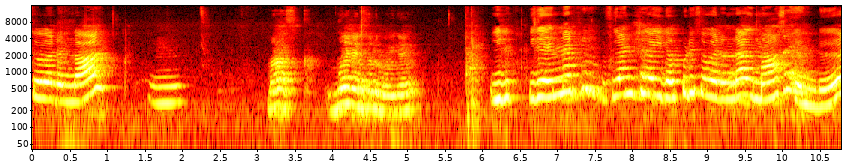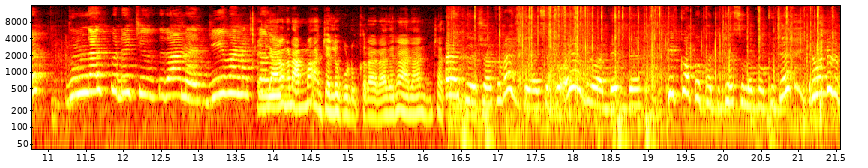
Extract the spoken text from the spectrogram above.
சொல்றதுனால் மாஸ்க் சொல்லுங்க இது? இது என்ன ஃப்ரெண்ட்ஸ் இது எப்படி சொல்றதுனா அது மாஸ்க் உண்டு உங்களுக்கு பிடிச்சிருக்குதா நன்றி வணக்கம் இல்லை அவங்க அம்மா சொல்லி கொடுக்குறாரு. அதனால நான் சத்தம். எனக்கு சாக்லேட் இப்போ இது வந்து இந்த பிக்கப் பற்றி சொல்ல போக்குது இது வந்து ஒரு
